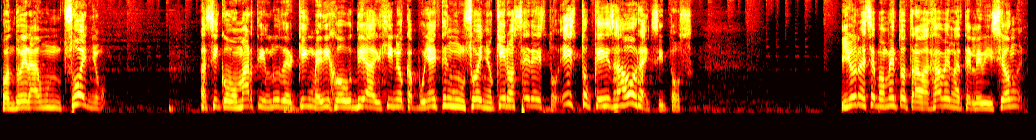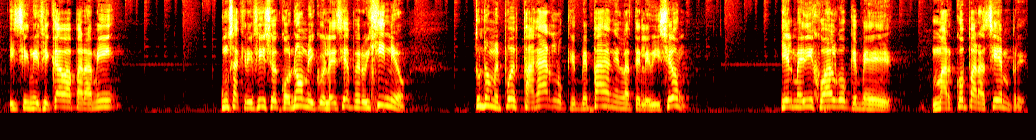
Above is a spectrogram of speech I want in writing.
cuando era un sueño, así como Martin Luther King me dijo un día, Eugenio Capuñay, tengo un sueño, quiero hacer esto, esto que es ahora exitoso. Y yo en ese momento trabajaba en la televisión y significaba para mí un sacrificio económico. Y le decía, pero Higinio, tú no me puedes pagar lo que me pagan en la televisión. Y él me dijo algo que me marcó para siempre.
